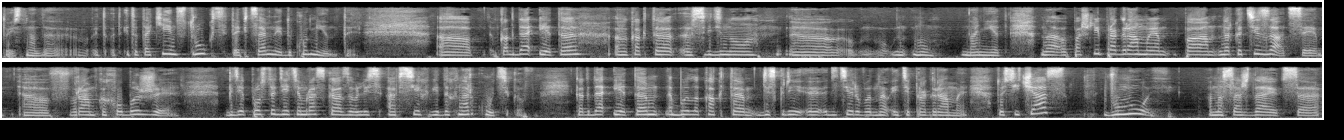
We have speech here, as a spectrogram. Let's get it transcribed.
То есть надо, это, это такие инструкции, это официальные документы. А, когда это как-то сведено ну, на нет. Пошли программы по наркотизации э, в рамках ОБЖ, где просто детям рассказывались о всех видах наркотиков. Когда это было как-то дискредитировано, эти программы, то сейчас вновь насаждаются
